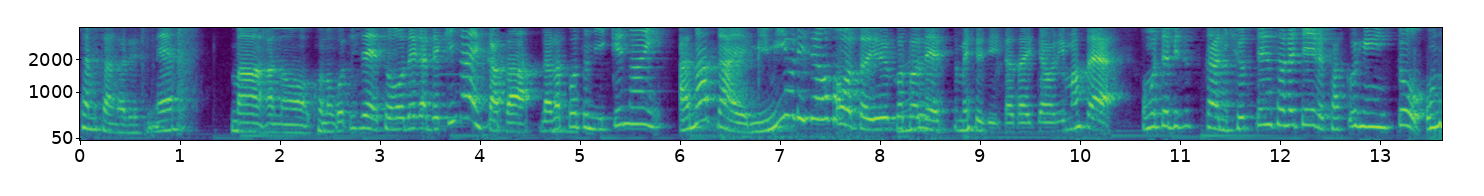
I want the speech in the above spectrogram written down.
タミさんがですね、まあ、あの、このご時世、遠出ができない方、ララポートに行けないあなたへ耳寄り情報ということで、ちょっとメッセージいただいております。おもちゃ美術館に出展されている作品と同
